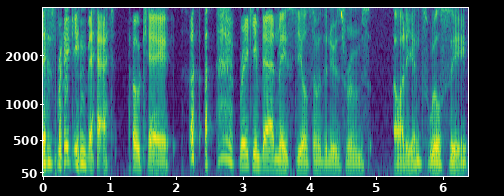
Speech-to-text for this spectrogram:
It's Breaking Bad. Okay. Breaking Bad may steal some of the newsroom's audience. We'll see.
